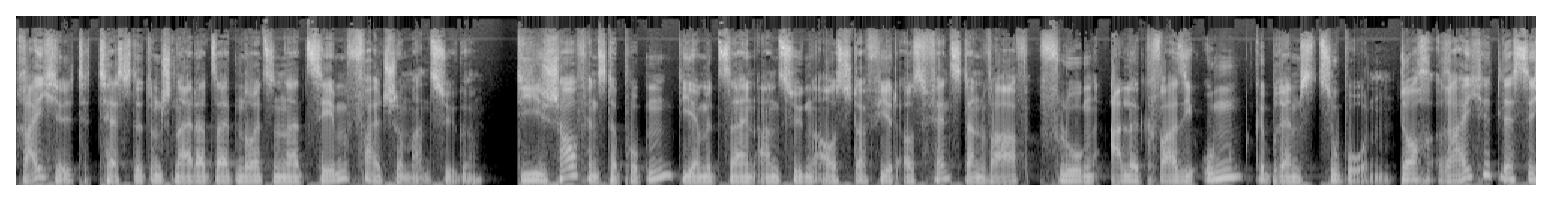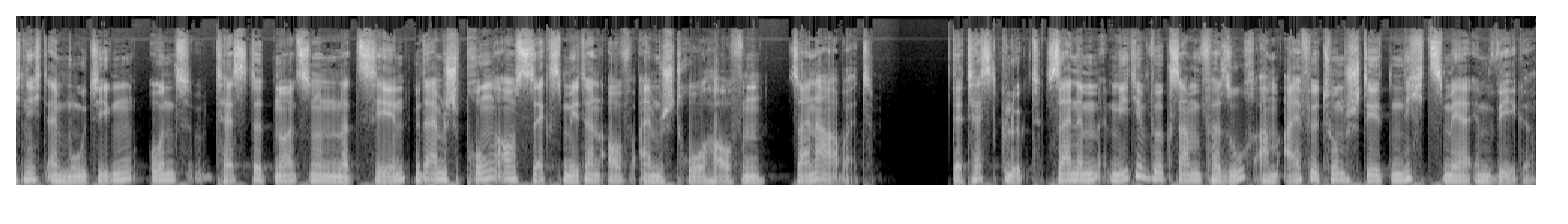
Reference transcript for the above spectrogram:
Reichelt testet und schneidert seit 1910 Fallschirmanzüge. Die Schaufensterpuppen, die er mit seinen Anzügen ausstaffiert aus Fenstern warf, flogen alle quasi ungebremst zu Boden. Doch Reichelt lässt sich nicht ermutigen und testet 1910 mit einem Sprung aus sechs Metern auf einem Strohhaufen seine Arbeit. Der Test glückt. Seinem medienwirksamen Versuch am Eiffelturm steht nichts mehr im Wege.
